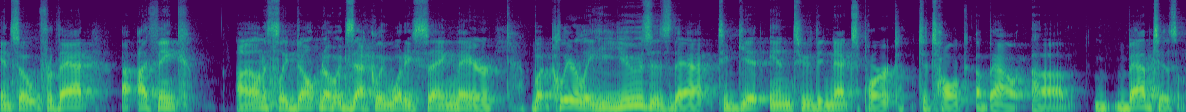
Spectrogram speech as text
And so for that, I think I honestly don't know exactly what he's saying there, but clearly he uses that to get into the next part to talk about uh, baptism.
